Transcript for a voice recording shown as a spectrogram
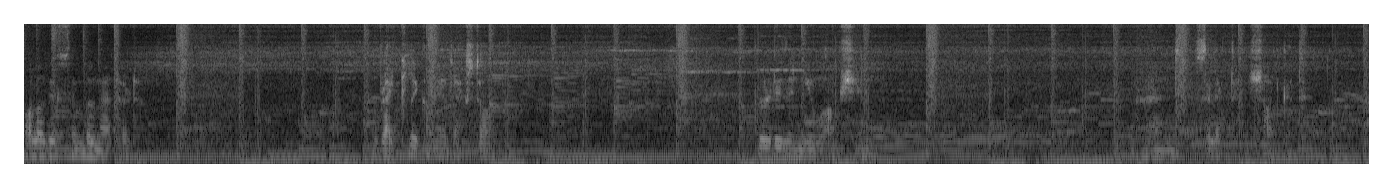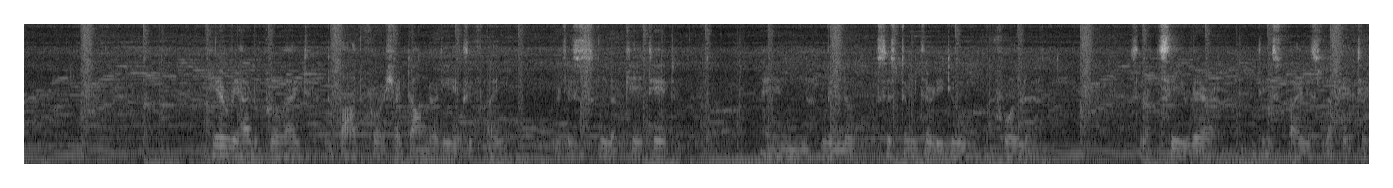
follow this simple method. Right click on your desktop, go to the new option and select shortcut. Here we have to provide the path for shutdown.exe file which is located in Windows System 32 folder. So let's see where this file is located.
